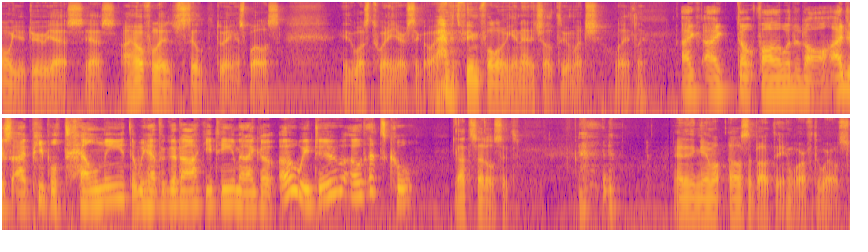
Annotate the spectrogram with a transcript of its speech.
Oh, you do? Yes, yes. I hopefully it's still doing as well as it was 20 years ago. I haven't been following NHL too much lately. I, I don't follow it at all. I just I people tell me that we have a good hockey team, and I go, oh, we do. Oh, that's cool. That settles it. Anything else about the War of the Worlds?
